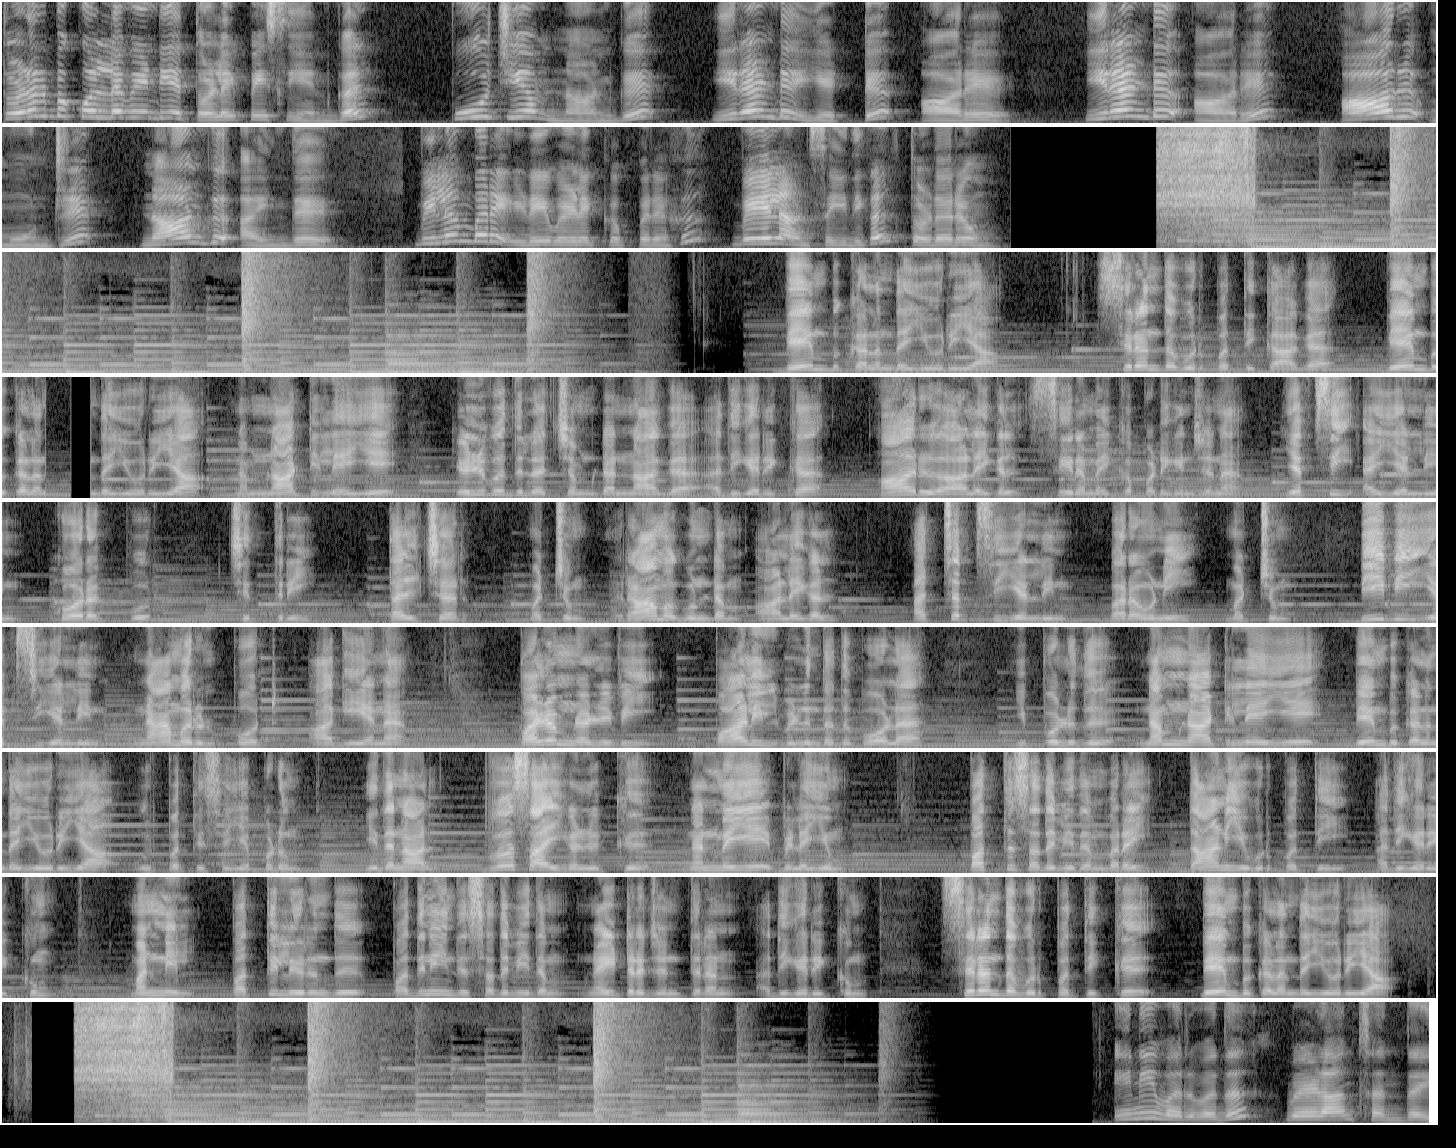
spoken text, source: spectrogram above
தொடர்பு கொள்ள வேண்டிய தொலைபேசி எண்கள் பூஜ்ஜியம் நான்கு இரண்டு எட்டு ஆறு இரண்டு ஆறு ஆறு மூன்று நான்கு ஐந்து. விளம்பர இடைவேளைக்கு பிறகு வேளாண் செய்திகள் தொடரும். வேம்பு கலந்த யூரியா. சிறந்த உற்பத்திக்காக வேம்பு கலந்த யூரியா நம் நாட்டிலேயே எழுபது லட்சம் டன்னாக அதிகரிக்க ஆறு ஆலைகள் சீரமைக்கப்படுகின்றன. எஃப்சிஐஎல்லின் கோரக்பூர் சித்ரி தல்ச்சர் மற்றும் ராமகுண்டம் ஆலைகள் HFCL-இன் பரௌனி மற்றும் பிபிஎஃப்சிஎல்லின் நாமருல் போர்ட் ஆகியன பழம் நழுவி பாலில் விழுந்தது போல இப்பொழுது நம் நாட்டிலேயே வேம்பு கலந்த யூரியா உற்பத்தி செய்யப்படும். இதனால் விவசாயிகளுக்கு நன்மையே விளையும். பத்து சதவீதம் வரை தானிய உற்பத்தி அதிகரிக்கும். மண்ணில் பத்திலிருந்து பதினைந்து சதவீதம் நைட்ரஜன் திறன் அதிகரிக்கும். சிறந்த உற்பத்திக்கு வேம்பு கலந்த யூரியா வருவது வேளாண் சந்தை.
